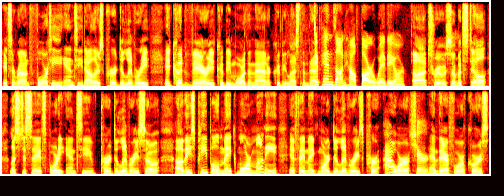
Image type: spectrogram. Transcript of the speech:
it's around 40 NT dollars per delivery. It could vary. It could be more than that or it could be less than that. Depends on how far away they are. Uh, true. So, but still, let's just say it's 40 NT per delivery. So, uh, these people make more money if they make more deliveries per hour. Sure. And therefore, of course,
